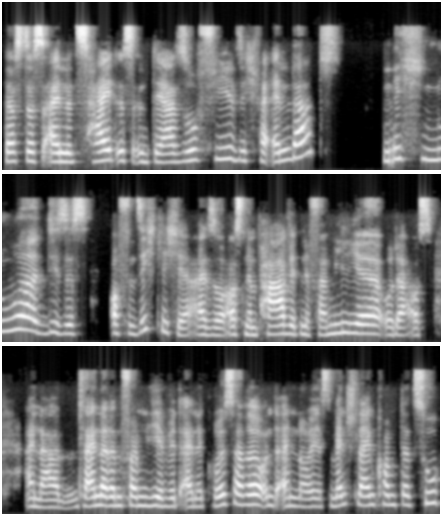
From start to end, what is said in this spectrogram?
dass das eine Zeit ist, in der so viel sich verändert. Nicht nur dieses Offensichtliche, also aus einem Paar wird eine Familie oder aus einer kleineren Familie wird eine größere und ein neues Menschlein kommt dazu,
